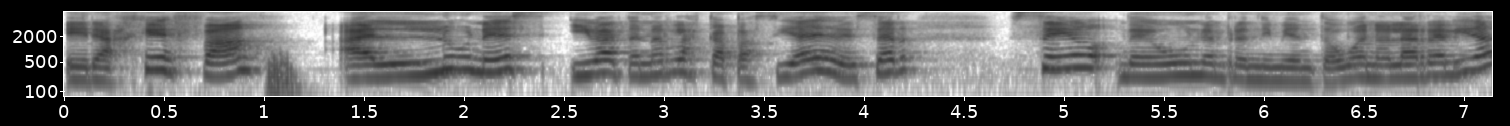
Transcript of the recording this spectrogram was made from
era jefa, al lunes iba a tener las capacidades de ser CEO de un emprendimiento. Bueno, la realidad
